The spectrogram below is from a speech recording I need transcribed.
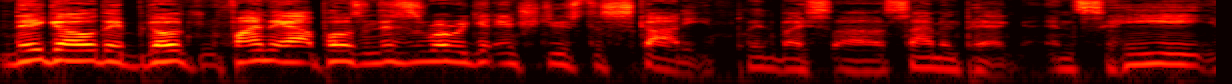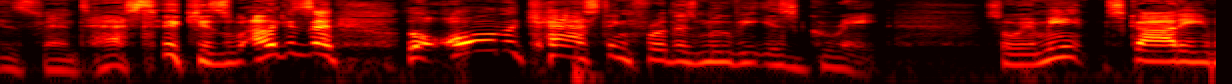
they go, they go find the outpost, and this is where we get introduced to Scotty, played by uh, Simon Pegg, and he is fantastic. As well. like I said, the, all the casting for this movie is great. So we meet Scotty,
